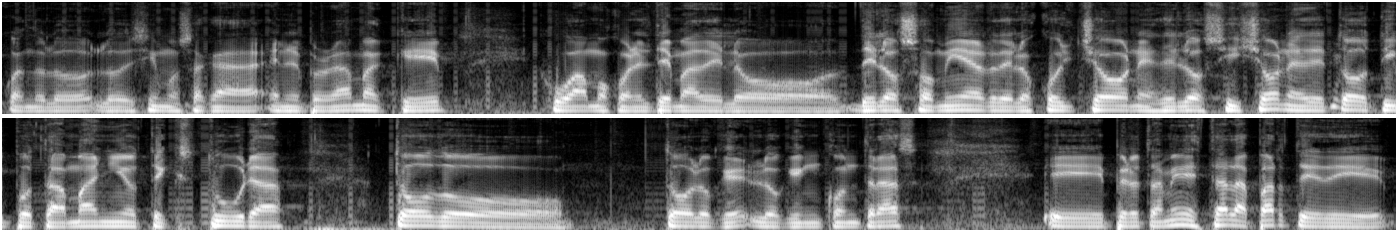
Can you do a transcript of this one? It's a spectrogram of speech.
cuando lo, lo decimos acá en el programa que jugamos con el tema de, lo, de los somier, de los colchones, de los sillones de todo tipo, tamaño, textura, todo, todo lo que, lo que encontrás. Eh, pero también está la parte de,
